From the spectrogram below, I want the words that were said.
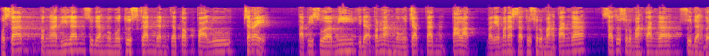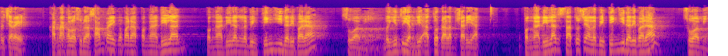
Ustadz, pengadilan sudah memutuskan dan ketok palu cerai. Tapi suami tidak pernah mengucapkan talak bagaimana status rumah tangga, status rumah tangga sudah bercerai. Karena kalau sudah sampai kepada pengadilan, pengadilan lebih tinggi daripada suami. Begitu yang diatur dalam syariat. Pengadilan statusnya lebih tinggi daripada suami.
